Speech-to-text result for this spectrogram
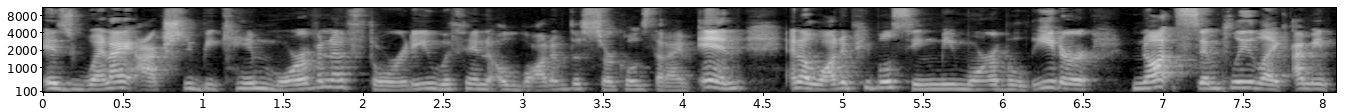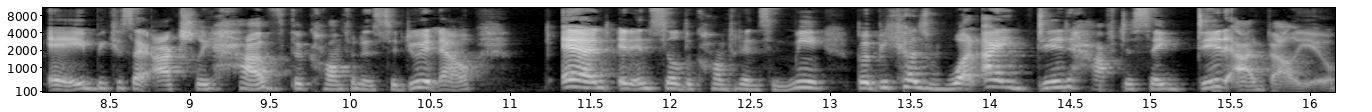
is when I actually became more of an authority within a lot of the circles that I'm in and a lot people seeing me more of a leader, not simply like, I mean, A, because I actually have the confidence to do it now, and it instilled the confidence in me but because what i did have to say did add value.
